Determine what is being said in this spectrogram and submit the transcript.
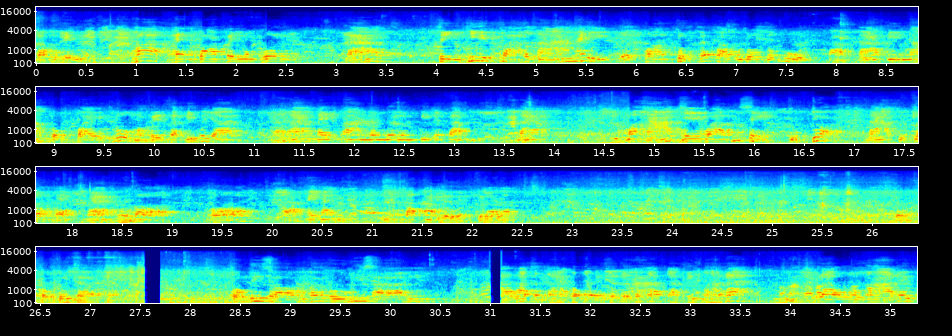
เราเห็นภาพแห่งความเป็นมงคลนะสิ่งที่ปรารถนาให้เกิดความสุขและความอุดมสมบูรณ์นะดินน้ำลมไฟร่วมมาเป็นสักขีพยานนะในการดำเนินกิจกรรมนะมหาเทวาพิเศษสุดยอดนะสุดยอดแล้วนะก็ขอให้ท่านตัดให้เลยเป็นไรครับขอบคุณครับ องค์ที่สองพระครูพิสารวาสนาขององค์สมเด็จพระเจ้าตากสินมหาราชเรามาด้วย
